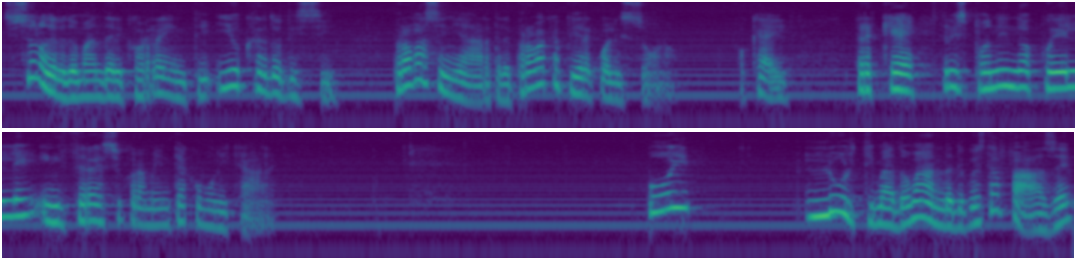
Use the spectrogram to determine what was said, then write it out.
Ci sono delle domande ricorrenti? Io credo di sì. Prova a segnartele, prova a capire quali sono, ok? Perché rispondendo a quelle inizierai sicuramente a comunicare. Poi l'ultima domanda di questa fase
